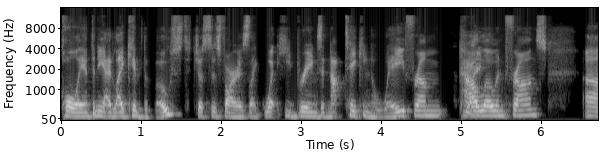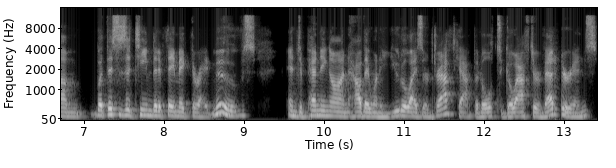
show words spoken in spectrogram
Cole Anthony, I like him the most, just as far as like what he brings and not taking away from Paolo right. and Franz. Um, but this is a team that if they make the right moves, and depending on how they want to utilize their draft capital to go after veterans,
